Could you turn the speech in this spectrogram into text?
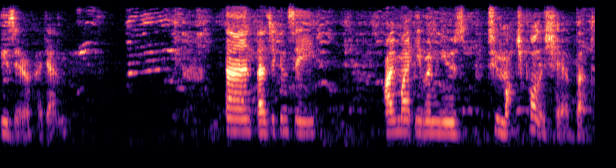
easier again and as you can see I might even use too much polish here but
